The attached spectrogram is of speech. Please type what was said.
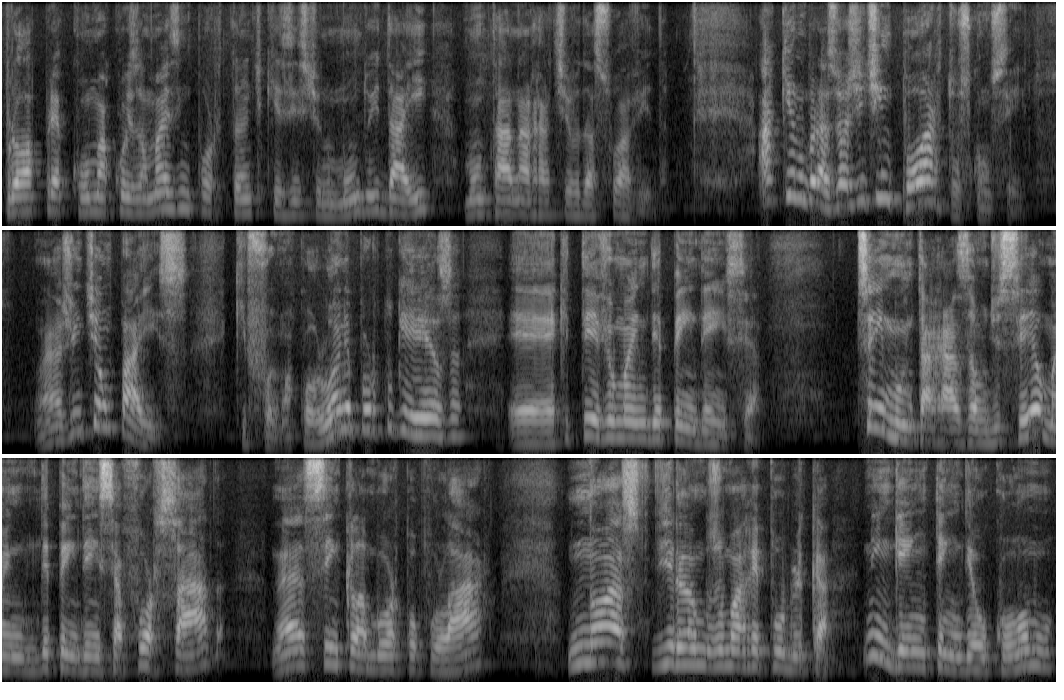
própria como a coisa mais importante que existe no mundo e daí montar a narrativa da sua vida. Aqui no Brasil a gente importa os conceitos. É? A gente é um país que foi uma colônia portuguesa, é, que teve uma independência sem muita razão de ser, uma independência forçada, né, sem clamor popular. Nós viramos uma república, ninguém entendeu como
